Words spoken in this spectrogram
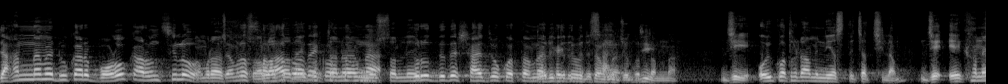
জাহান নামে ঢুকার বড় কারণ ছিল আমরা সাহায্য করতাম না। সাহায্য করতাম না। জি ওই কথাটা আমি নিয়ে আসতে চাচ্ছিলাম যে এখানে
